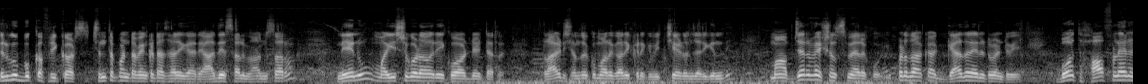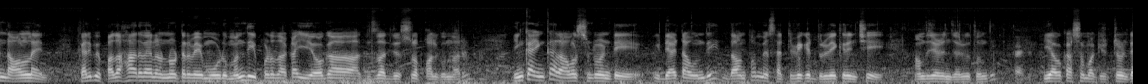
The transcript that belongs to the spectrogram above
Telugu book of records Chintapanta Venkatachari garu ఆదేశాల అనుసారం నేను మా ఈస్ట్ గోదావరి కోఆర్డినేటర్ రాయుడు చంద్రకుమార్ గారు ఇక్కడికి విచ్చేయడం జరిగింది. మా అబ్జర్వేషన్స్ మేరకు ఇప్పటిదాకా గ్యాదర్ అయినటువంటివి బోత్ ఆఫ్లైన్ అండ్ ఆన్లైన్ కలిపి పదహారు వేల నూట ఇరవై మూడు మంది ఇప్పటిదాకా ఈ యోగా దినోత్సవంలో పాల్గొన్నారు. ఇంకా ఇంకా రావాల్సినటువంటి ఈ డేటా ఉంది. దాంతో మేము సర్టిఫికేట్ ధృవీకరించి అందజేయడం జరుగుతుంది. ఈ అవకాశం మాకు ఇటువంటి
